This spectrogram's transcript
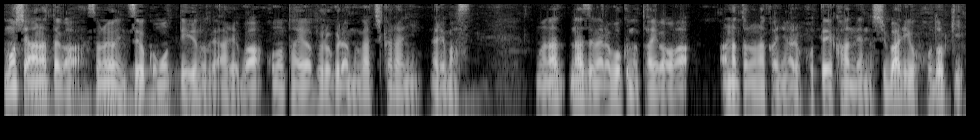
もしあなたがそのように強く思っているのであれば、この対話プログラムが力になれます。まあな、なぜなら僕の対話は、あなたの中にある固定観念の縛りをほどき、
